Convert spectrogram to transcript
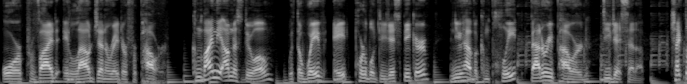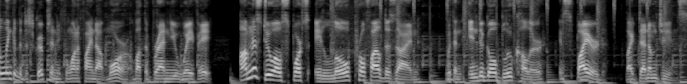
or provide a loud generator for power. Combine the Omnis Duo with the Wave 8 portable DJ speaker and you have a complete battery-powered DJ setup. Check the link in the description if you want to find out more about the brand new Wave 8. Omnis Duo sports a low-profile design with an indigo blue color inspired by denim jeans.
